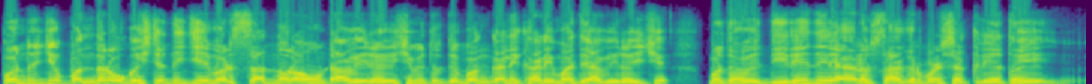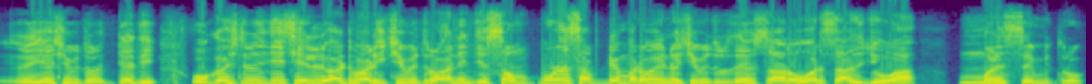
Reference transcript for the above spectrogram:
પરંતુ જે પંદર ઓગસ્ટથી જે વરસાદનો રાઉન્ડ આવી રહ્યો છે મિત્રો, તે બંગાળની ખાડીમાંથી આવી રહ્યું છે. પરંતુ હવે ધીરે ધીરે અરબ સાગર પણ સક્રિય થઈ રહ્યા છે મિત્રો. ત્યાંથી ઓગસ્ટનું જે છેલ્લું અઠવાડિયું છે મિત્રો, અને જે સંપૂર્ણ સપ્ટેમ્બર મહિનો છે મિત્રો, તે સારો વરસાદ જોવા મળશે મિત્રો.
